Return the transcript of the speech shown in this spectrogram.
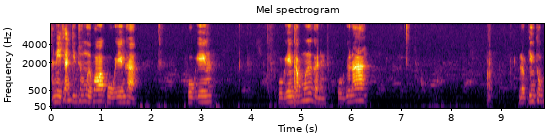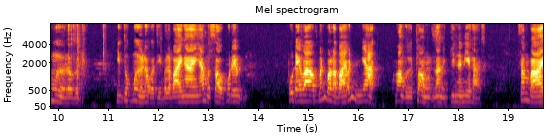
อันนี้ฉันกินทุกมือเพราะว่าปลูกเองค่ะ ปลูกเอง ปลูกเองกับมือกันนี่ยปลูกอยู่นะเรากินทุกมือเราก็กินทุกมือเราก็สิบระบายง่ายยามมื้อเช้าผู้ใดผู้ใดว่ามันบระบายมันยากท้องอืดท้องนั่นกินอันนี้ค่ะสบาย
